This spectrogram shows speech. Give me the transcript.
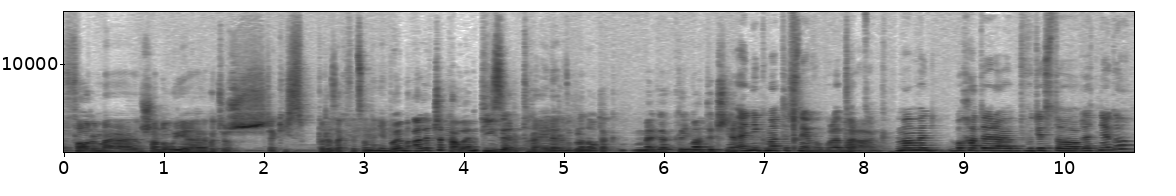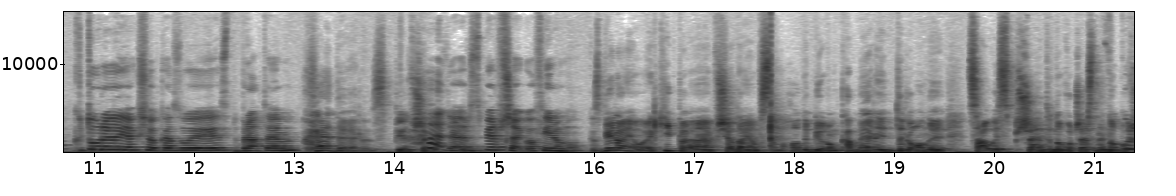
formę, szanuję, chociaż jakiś super zachwycony nie byłem, ale czekałem. Teaser, trailer wyglądał tak mega klimatycznie. Enigmatycznie w ogóle Tak. bardzo. Mamy bohatera 20-letniego, który jak się okazuje jest bratem Header z pierwszego Heather filmu. z pierwszego filmu. Zbierają ekipę, wsiadają w samochody, biorą kamery, drony, cały sprzęt nowoczesny, no W bo ogóle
